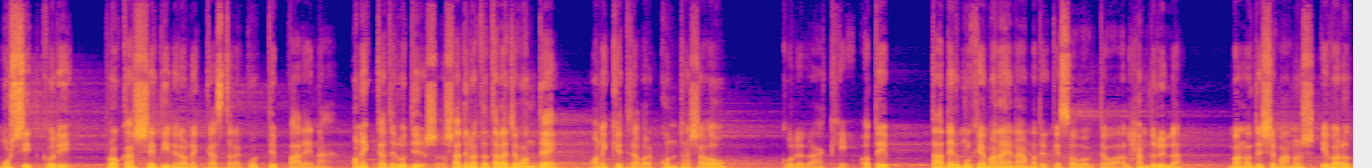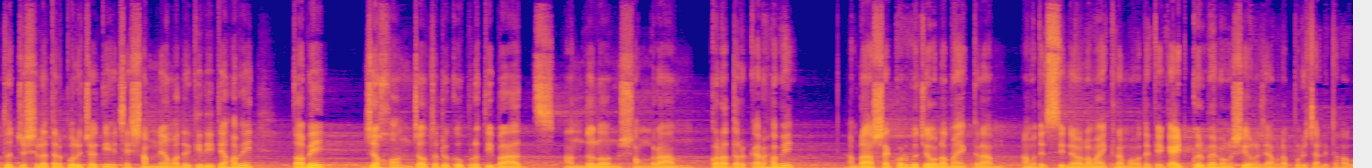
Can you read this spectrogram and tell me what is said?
মসজিদ করে প্রকাশ্যে দিনের অনেক কাজ তারা করতে পারে না। অনেক কাজের স্বাধীনতা তারা যেমন দেয়, অনেক ক্ষেত্রে আবার কুণ্ঠাসাও করে রাখে। অতএব তাদের মুখে মানায় না আমাদেরকে সবক দেওয়া। আলহামদুলিল্লাহ বাংলাদেশে মানুষ এবারও ধৈর্যশীলতার পরিচয় দিয়েছে, সামনে আমাদেরকে দিতে হবে। তবে যখন যতটুকু প্রতিবাদ, আন্দোলন, সংগ্রাম করা দরকার হবে, আমরা আশা করব যে ওলামা একরাম, আমাদের সিনিয়র ওলামা একরাম আমাদেরকে গাইড করবে এবং সেই অনুযায়ী আমরা পরিচালিত হব।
